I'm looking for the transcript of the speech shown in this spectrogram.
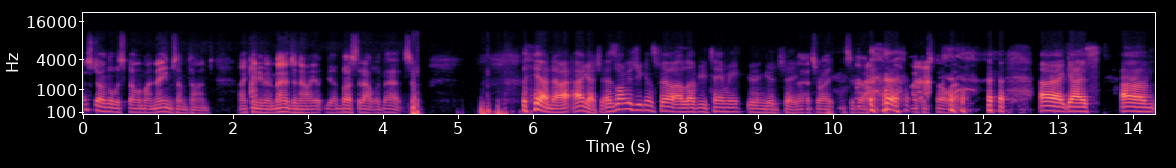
I, struggle with spelling my name sometimes. I can't even imagine how I busted out with that. So, Yeah, no, I, I, got you. As long as you can spell "I love you, Tammy," you're in good shape. That's right. That's exactly. I can spell that. All right, guys. Um,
